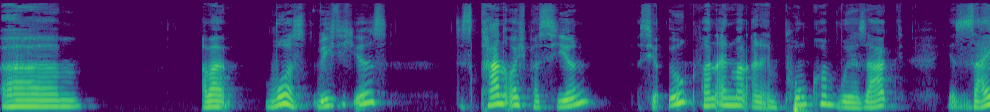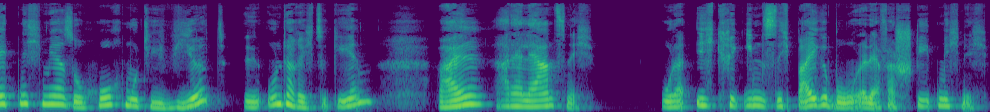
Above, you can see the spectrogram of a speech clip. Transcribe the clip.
Ähm, aber Wurst, wichtig ist, das kann euch passieren, dass ihr irgendwann einmal an einen Punkt kommt, wo ihr sagt, ihr seid nicht mehr so hoch motiviert, in den Unterricht zu gehen, weil ja, der lernt's nicht. Oder ich krieg ihm das nicht beigebogen oder der versteht mich nicht.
